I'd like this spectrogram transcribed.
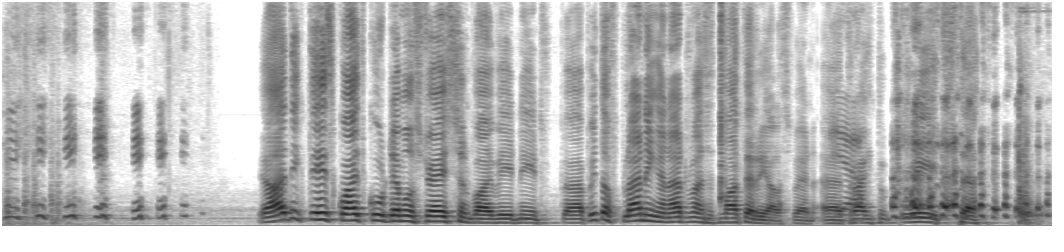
Yeah, I think this is quite good demonstration why we need a bit of planning and advanced materials when uh, Yeah. trying to reach the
